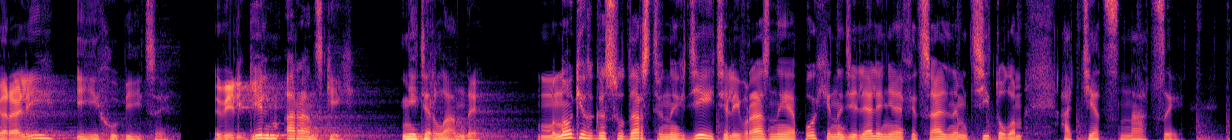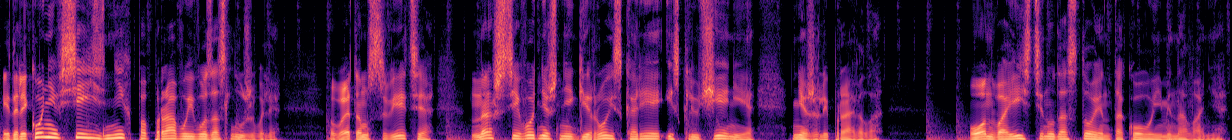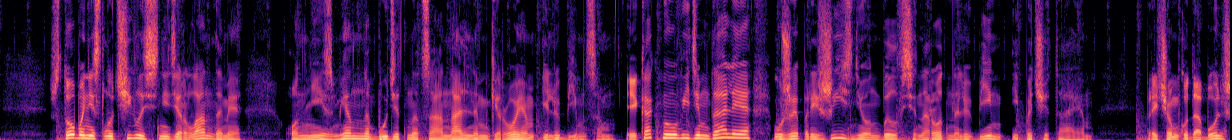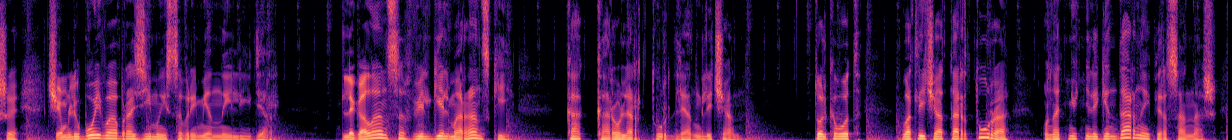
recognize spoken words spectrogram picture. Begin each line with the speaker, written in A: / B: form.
A: Короли и их убийцы. Вильгельм Аранский. Нидерланды. Многих государственных деятелей в разные эпохи наделяли неофициальным титулом «Отец нации». И далеко не все из них по праву его заслуживали. В этом свете наш сегодняшний герой скорее исключение, нежели правило. Он воистину достоин такого именования. Что бы ни случилось с Нидерландами, он неизменно будет национальным героем и любимцем. И как мы увидим далее, уже при жизни он был всенародно любим и почитаем. Причем куда больше, чем любой вообразимый современный лидер. Для голландцев Вильгельм Аранский как король Артур для англичан. Только вот, в отличие от Артура, он отнюдь не легендарный персонаж,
